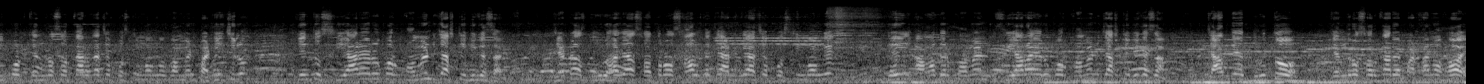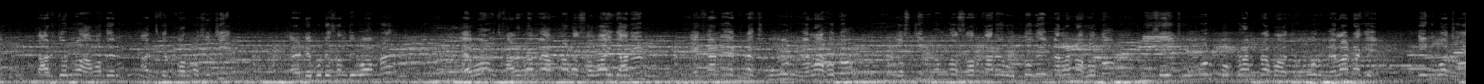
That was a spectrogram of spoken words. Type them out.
রিপোর্ট কেন্দ্র সরকারের কাছে পশ্চিমবঙ্গ গভর্নমেন্ট পাঠিয়েছিল। কিন্তু সিআরআইয়ের উপর কমেন্ট জাস্টিফিকেশান যেটা দু হাজার সতেরো সাল থেকে আটকে আছে পশ্চিমবঙ্গে, এই আমাদের কমেন্ট সিআরআইয়ের উপর কমেন্ট জাস্টিফিকেশান যাতে দ্রুত কেন্দ্র সরকারে পাঠানো হয়। তার জন্য আমাদের আজকের কর্মসূচি ডেপুটেশন দেবো আমরা। এবং ঝাড়গ্রামে আপনারা সবাই জানেন, এখানে একটা ঝুমুর মেলা হতো। পশ্চিমবঙ্গ সরকারের উদ্যোগেই মেলাটা হতো। সেই ঝুমুর প্রোগ্রামটা বা ঝুমুর মেলাটাকে তিন বছর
